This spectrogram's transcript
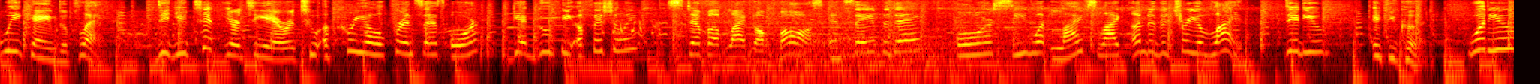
we came to play? Did you tip your tiara to a Creole princess or get goofy officially? Step up like a boss and save the day? Or see what life's like under the tree of life? Did you? If you could. Would you?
